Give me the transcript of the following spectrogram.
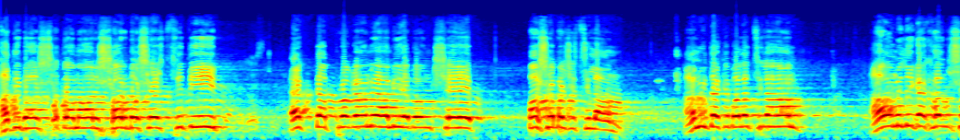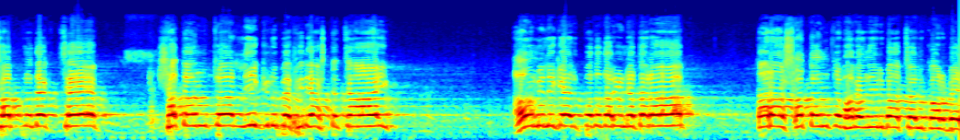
হাদিবার সাথে আমার সর্বশেষ স্মৃতি, একটা প্রোগ্রামে আমি এবং সে পাশাপাশি ছিলাম। আমি তাকে বলেছিলাম, আওয়ামী লীগ এখন স্বপ্ন দেখছে, স্বতন্ত্র লীগ রূপে ফিরে আসতে চায় আওয়ামী লীগের পদধারী নেতারা, তারা স্বতন্ত্রভাবে নির্বাচন করবে।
